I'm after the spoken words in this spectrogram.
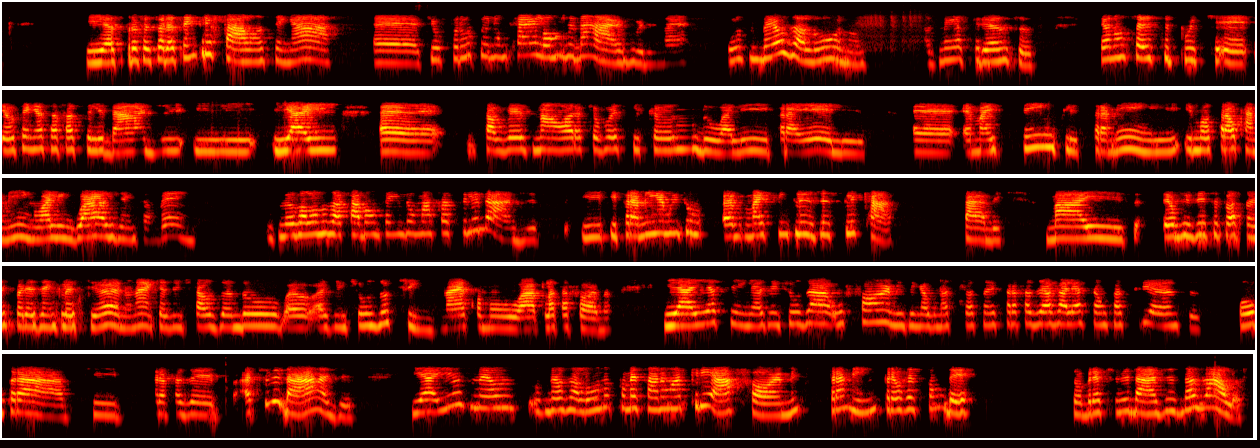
e, as professoras sempre falam assim, ah, é, que o fruto não cai longe da árvore, né? Os meus alunos, as minhas crianças, eu não sei se porque eu tenho essa facilidade e, e aí é, talvez na hora que eu vou explicando ali para eles, é, é, mais simples para mim e, e, mostrar o caminho, a linguagem também, os meus alunos acabam tendo uma facilidade. E, e para mim é muito é mais simples de explicar, sabe? Mas eu vivi situações, por exemplo, esse ano, né, que a gente está usando, a gente usa o Teams, né, como a plataforma. E aí, assim, a gente usa o Forms em algumas situações para fazer avaliação com as crianças ou para fazer atividades. E aí os meus, os meus alunos começaram a criar forms para mim, para eu responder sobre atividades das aulas.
